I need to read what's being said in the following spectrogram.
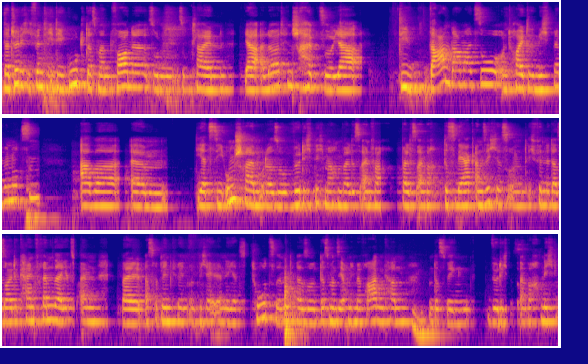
natürlich, ich finde die Idee gut, dass man vorne so einen, so einen kleinen ja, Alert hinschreibt, so ja, die waren damals so und heute nicht mehr benutzen. Aber ähm, jetzt die umschreiben oder so würde ich nicht machen, weil das einfach, weil das einfach das Werk an sich ist. Und ich finde, da sollte kein Fremder jetzt vor allem, weil Astrid Lindgren und Michael Ende jetzt tot sind, also dass man sie auch nicht mehr fragen kann. Mhm. Und deswegen würde ich das einfach nicht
